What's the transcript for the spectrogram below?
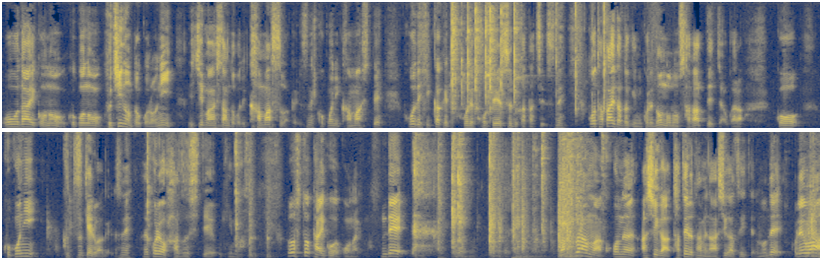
大太鼓のここの縁のところに一番下のところでかますわけですね。ここにかまして、ここで引っ掛けて、ここで固定する形ですね。こう叩いた時にこれどんどんどん下がっていっちゃうから、こう、ここにくっつけるわけですね。で、これを外しておきます。そうすると太鼓がこうなります。で、バスドラムはここの足が、立てるための足がついてるので、これは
